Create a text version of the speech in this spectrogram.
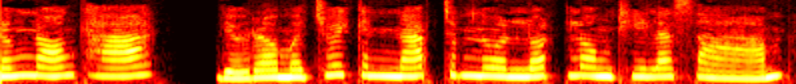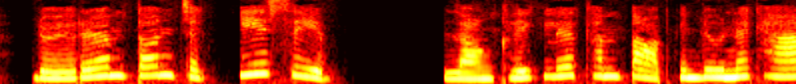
น้อง ๆ คะ เดี๋ยวเรามาช่วยกันนับจำนวนลดลงทีละสามโดยเริ่มต้นจาก 20 ลองคลิกเลือกคำตอบกันดูนะคะ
